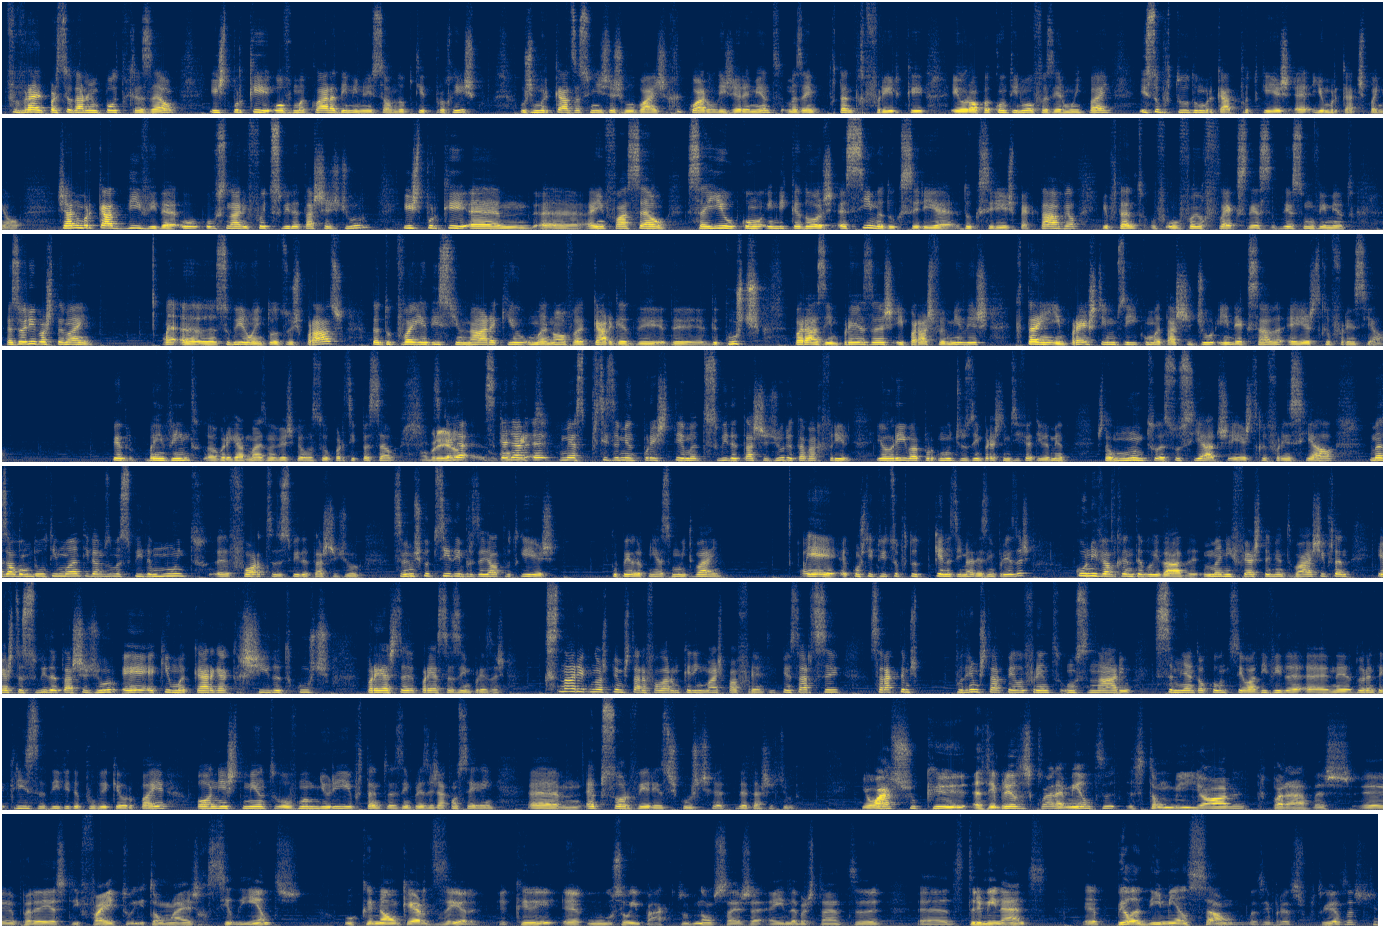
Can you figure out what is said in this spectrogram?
Fevereiro pareceu dar-lhe um pouco de razão, isto porque houve uma clara diminuição do apetite por risco, os mercados acionistas globais recuaram ligeiramente, mas é importante referir que a Europa continua a fazer muito bem e, sobretudo, o mercado português uh, e o mercado espanhol. Já no mercado de dívida, o, o cenário foi de subida de taxas de juros, isto porque um, uh, eh, a inflação saiu com indicadores acima do que seria, do que seria expectável e, portanto, foi o reflexo desse, desse movimento. As Euribors também uh, uh, subiram em todos os prazos, Portanto, o que vem adicionar aqui uma nova carga de, de, de, custos para as empresas e para as famílias que têm empréstimos e com uma taxa de juros indexada a este referencial. Pedro, bem-vindo. Obrigado mais uma vez pela sua participação. Obrigado. Se calhar, se calhar uh, começo precisamente por este tema de subida de taxa de juros. Eu estava a referir Euribor porque muitos dos empréstimos efetivamente estão muito associados a este referencial, mas ao longo do último ano tivemos uma subida muito uh, forte da subida de taxa de juros. Sabemos que o tecido empresarial português que o Pedro conhece muito bem, é constituído sobretudo de pequenas e médias empresas, com um nível de rentabilidade manifestamente baixo e, portanto, esta subida da taxa de juros é aqui uma carga acrescida de custos para, esta, para essas empresas. Que cenário é que nós podemos estar a falar um bocadinho mais para a frente e pensar se será que temos, poderíamos estar pela frente um cenário semelhante ao que aconteceu à dívida uh, durante a crise da dívida pública europeia ou neste momento houve uma melhoria e, portanto, as empresas já conseguem uh, absorver esses custos da taxa de juros? Eu acho que as empresas claramente estão melhor preparadas uh, para este efeito e estão mais resilientes, o que não quer dizer que uh, o seu impacto não seja ainda bastante uh, determinante pela dimensão das empresas portuguesas,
